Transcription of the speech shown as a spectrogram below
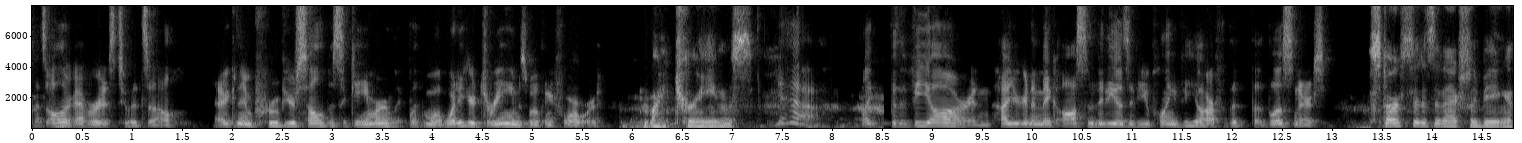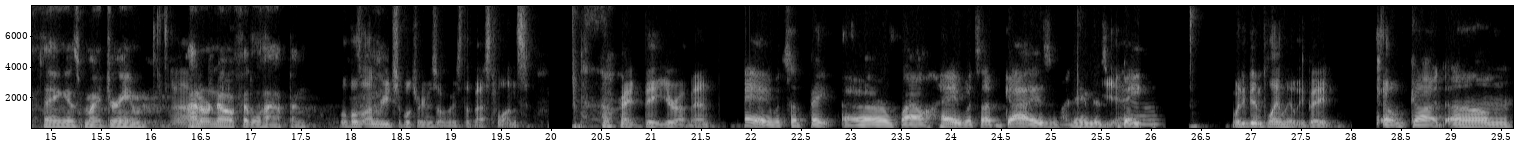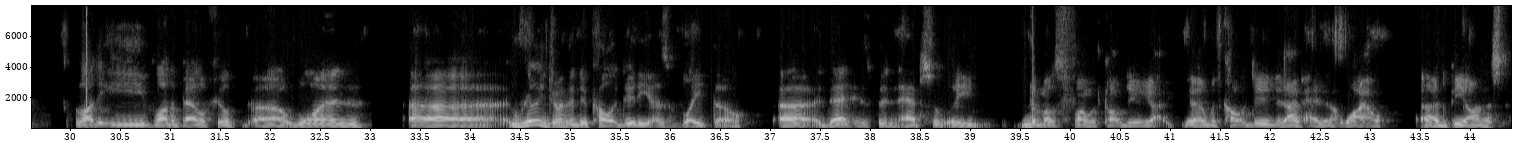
That's all there ever is to it, Zell. Are you going to improve yourself as a gamer? Like, what, what are your dreams moving forward? My dreams. Yeah, like with VR and how you're going to make awesome videos of you playing VR for the, the listeners. Star Citizen actually being a thing is my dream. Uh, I don't know if it'll happen. Well, those unreachable dreams are always the best ones. All right, Bait, you're up, man. Hey, what's up, Bait? Uh, wow. Hey, what's up, guys? My name is Yeah. Bait. What have you been playing lately, Bait? Oh God. Um, a lot of Eve, a lot of Battlefield uh, One. Uh, really enjoying the new Call of Duty as of late, though. Uh, that has been absolutely the most fun with Call of Duty uh, with Call of Duty that I've had in a while. Uh, to be honest.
